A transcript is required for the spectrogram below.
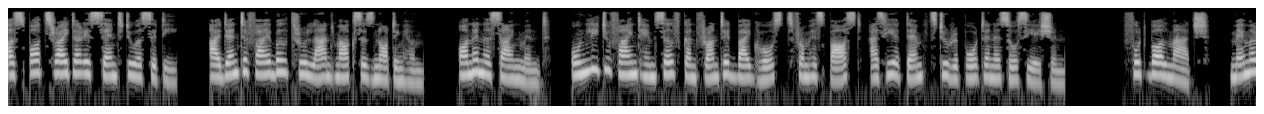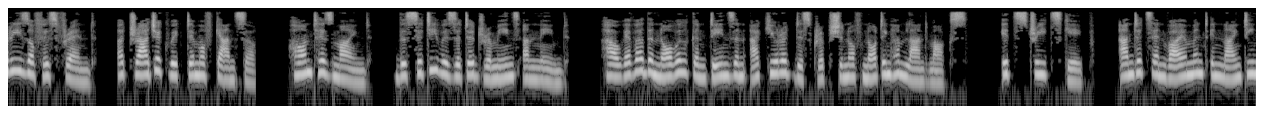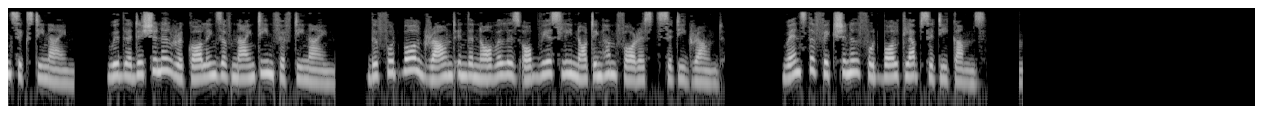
A sports writer is sent to a city, identifiable through landmarks as Nottingham, on an assignment, only to find himself confronted by ghosts from his past as he attempts to report an association. Football match. Memories of his friend, a tragic victim of cancer, haunt his mind. The city visited remains unnamed. However, the novel contains an accurate description of Nottingham landmarks, its streetscape, and its environment in 1969, with additional recallings of 1959. The football ground in the novel is obviously Nottingham Forest City Ground. Whence the fictional football club City comes.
